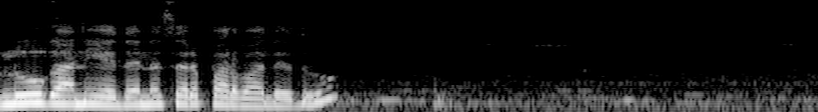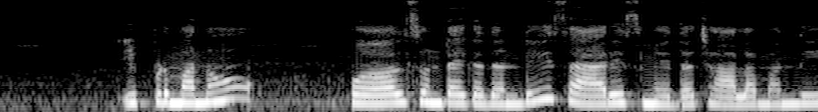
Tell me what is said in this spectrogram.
గ్లూ కానీ ఏదైనా సరే పర్వాలేదు. ఇప్పుడు మనం పర్ల్స్ ఉంటాయి కదండి శారీస్ మీద చాలామంది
